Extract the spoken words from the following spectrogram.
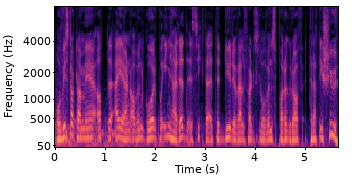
Og vi starta med at eieren av en gård på Innherred er sikta etter dyrevelferdslovens paragraf 37,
